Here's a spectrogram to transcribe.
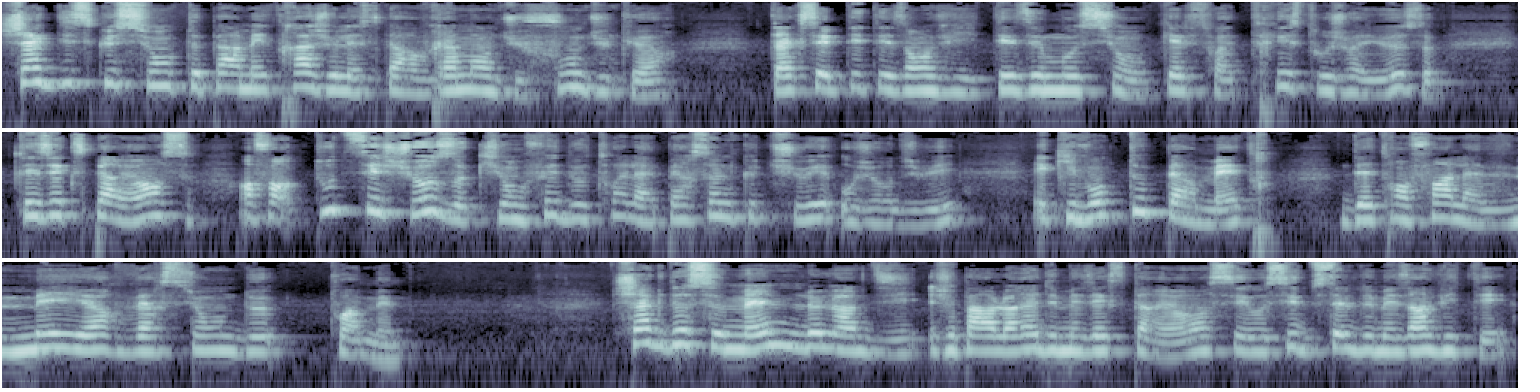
Chaque discussion te permettra, je l'espère vraiment du fond du cœur, d'accepter tes envies, tes émotions, qu'elles soient tristes ou joyeuses, tes expériences, enfin toutes ces choses qui ont fait de toi la personne que tu es aujourd'hui et qui vont te permettre d'être enfin la meilleure version de toi-même. Chaque deux semaines, le lundi, je parlerai de mes expériences et aussi de celles de mes invités.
